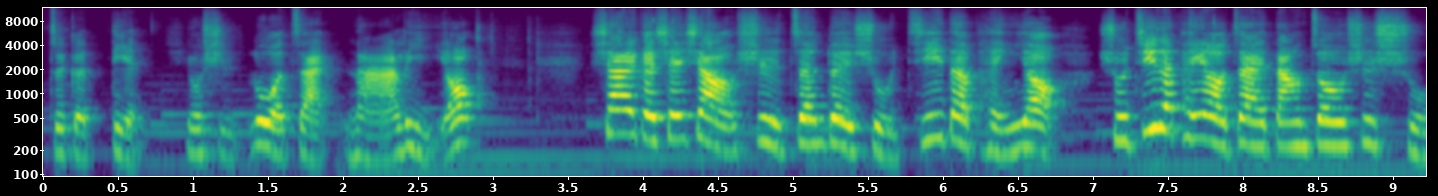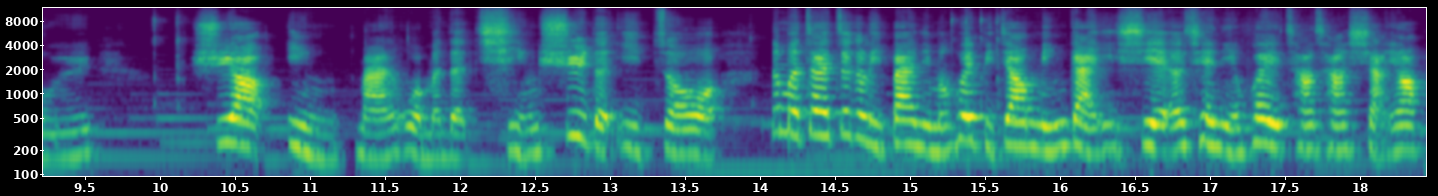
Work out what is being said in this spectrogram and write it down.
这个点又是落在哪里哦。下一个生肖是针对属鸡的朋友，属鸡的朋友在当中是属于需要隐瞒我们的情绪的一周哦。那么在这个礼拜，你们会比较敏感一些，而且你会常常想要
